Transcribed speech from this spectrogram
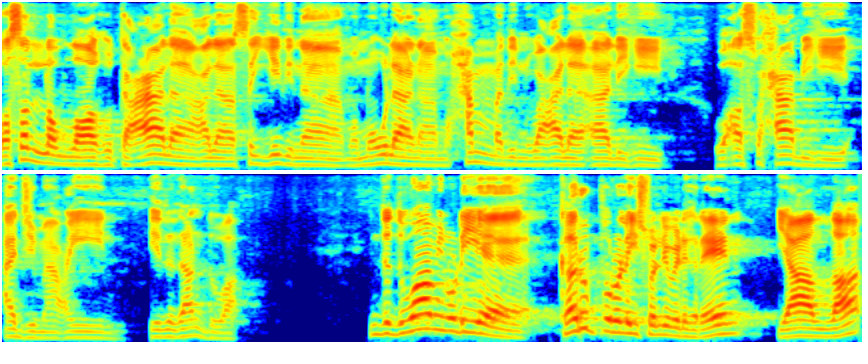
وصلى الله تعالى على سيدنا ومولانا محمد وعلى آله وأصحابه أجمعين இதுதான் துவா இந்த துவாவினுடைய கருப்பொருளை சொல்லிவிடுகிறேன் யா அல்லாஹ்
